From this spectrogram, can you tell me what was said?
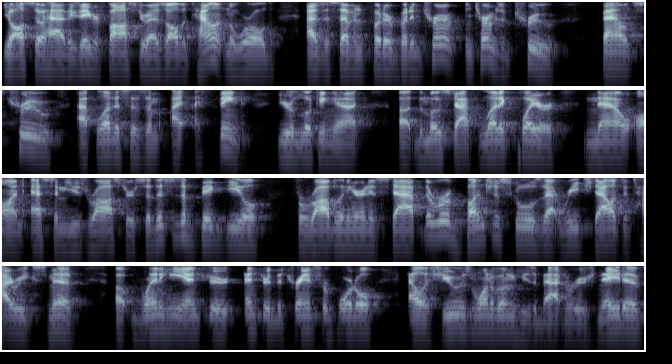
you also have Xavier Foster has all the talent in the world as a seven footer, but in term in terms of true bounce, true athleticism, I, I think you're looking at uh, the most athletic player now on SMU's roster. So this is a big deal for Rob Lanier and his staff. There were a bunch of schools that reached out to Tyreek Smith uh, when he entered entered the transfer portal. LSU is one of them. He's a Baton Rouge native,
